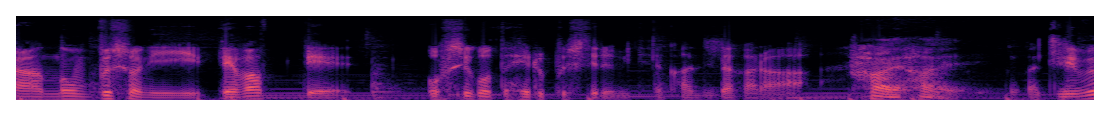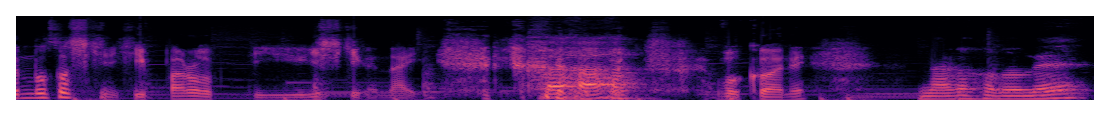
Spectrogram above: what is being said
あの部署に出張ってお仕事ヘルプしてるみたいな感じだから、はいはい。なんか自分の組織に引っ張ろうっていう意識がない。僕はね。なるほどね。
